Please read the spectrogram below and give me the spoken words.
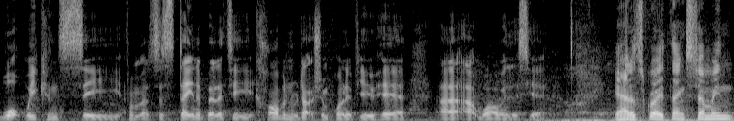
what we can see from a sustainability carbon reduction point of view here uh, at Huawei this year. Yeah, that's great. Thanks. I mean,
